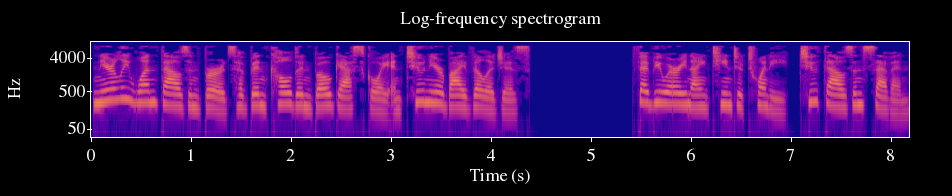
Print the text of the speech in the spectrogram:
Nearly 1,000 birds have been culled in Bogaskoy and two nearby villages. February 19-20, 2007.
